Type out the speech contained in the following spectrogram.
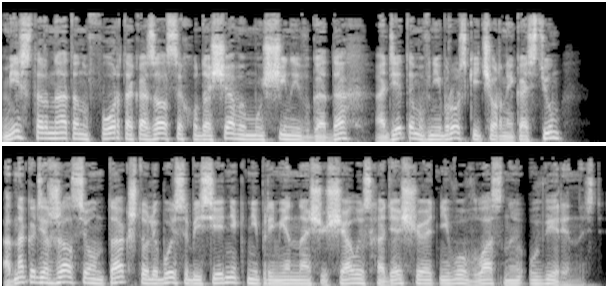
Мистер Натан Форд оказался худощавым мужчиной в годах, одетым в неброский черный костюм, Однако держался он так, что любой собеседник непременно ощущал исходящую от него властную уверенность.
